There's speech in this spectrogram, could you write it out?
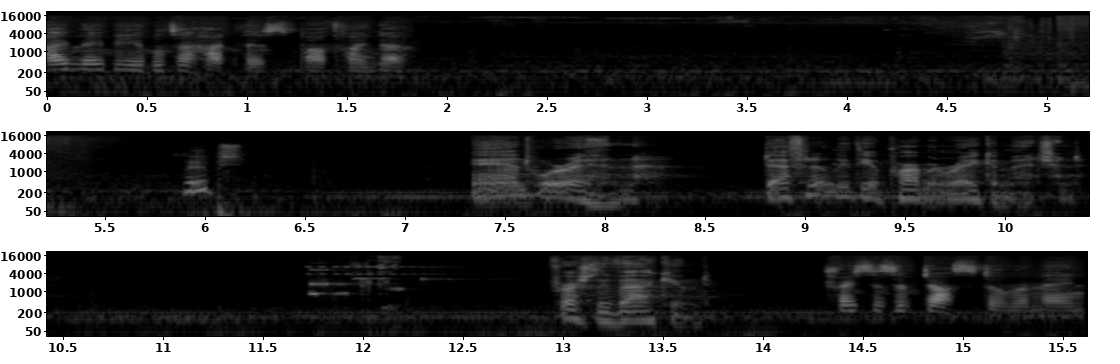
I may be able to hack this, Pathfinder. Oops. And we're in. Definitely the apartment Raeka mentioned. Freshly vacuumed. Traces of dust still remain.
